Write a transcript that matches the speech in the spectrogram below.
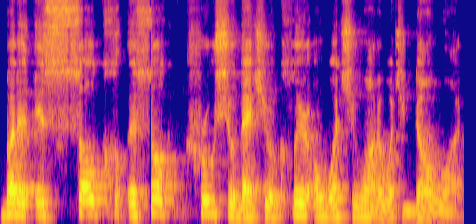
But it is so it's so crucial that you're clear on what you want and what you don't want.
